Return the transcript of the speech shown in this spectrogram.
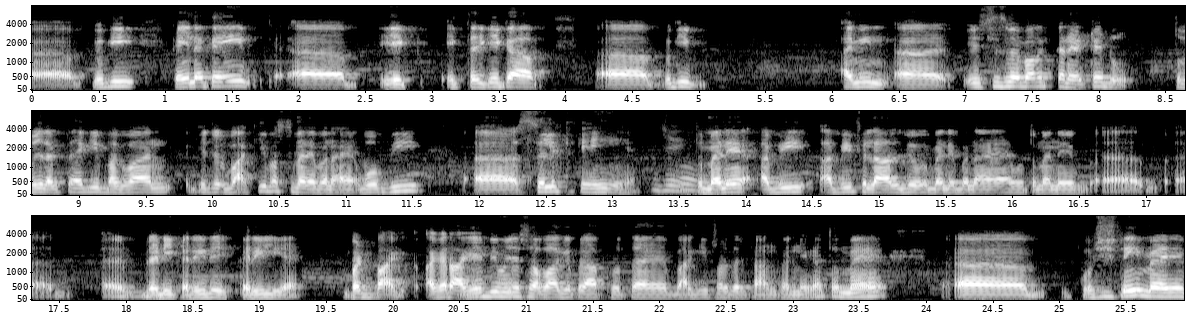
क्योंकि कहीं ना कहीं एक एक तरीके का क्योंकि आई मीन इस चीज़ में बहुत कनेक्टेड हूँ। तो मुझे लगता है कि भगवान के जो बाकी वस्त्र मैंने बनाए वो भी सिल्क के ही हैं। तो मैंने अभी अभी फ़िलहाल जो मैंने बनाया है वो तो मैंने रेडी कर ही कर ही लिया है। बट अगर आगे भी मुझे सौभाग्य प्राप्त होता है बाकी फर्दर काम करने का तो मैं कोशिश नहीं मैं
